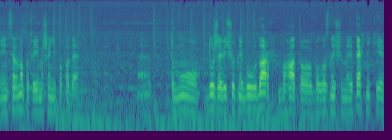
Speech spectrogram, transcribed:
І Він все одно по твоїй машині попаде. Е, Тому дуже відчутний був удар, багато було знищеної техніки,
